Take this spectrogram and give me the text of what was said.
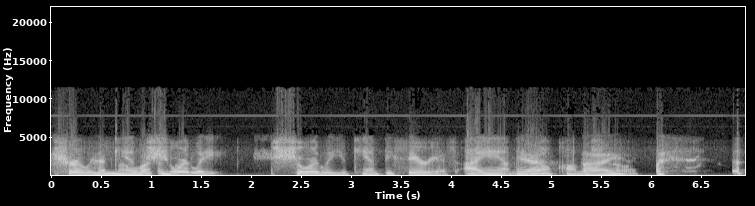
Surely Ten you can't. months, Surely, surely you can't be serious. I am. and Yeah, don't call me I- Shirley.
